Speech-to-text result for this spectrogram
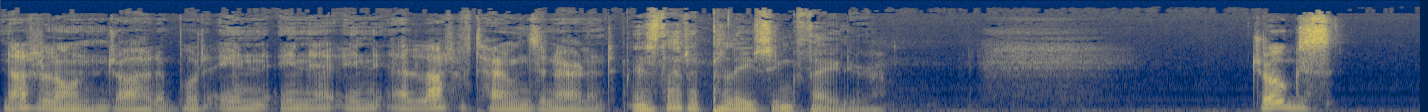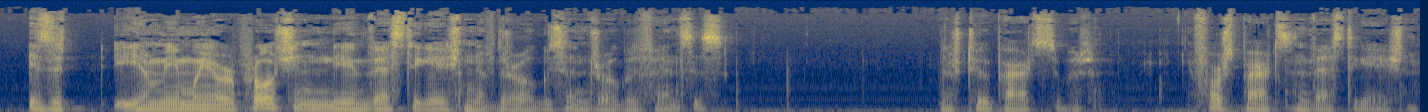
not alone in Drogheda, but in in a, in a lot of towns in Ireland. Is that a policing failure? Drugs is it? You know, I mean, when you're approaching the investigation of drugs and drug offences, there's two parts to it. First part is investigation,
